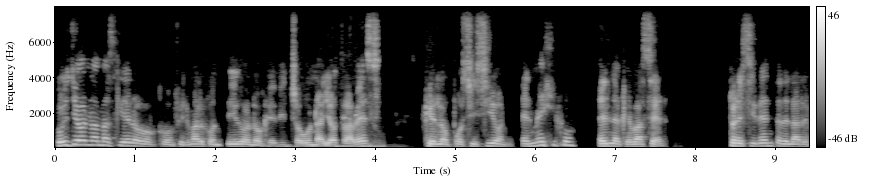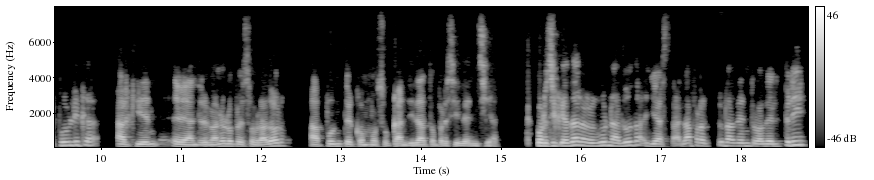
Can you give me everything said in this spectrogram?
Pues yo nada más quiero confirmar contigo lo que he dicho una y otra vez, que la oposición en México es la que va a ser presidente de la República a quien eh, Andrés Manuel López Obrador apunte como su candidato presidencial. Por si quedara alguna duda, ya está. La fractura dentro del PRI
